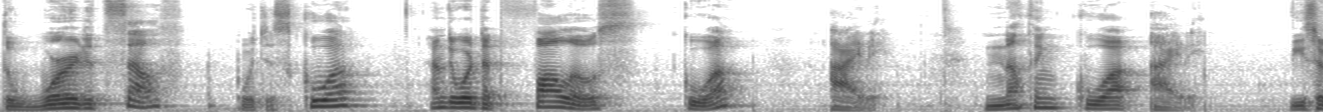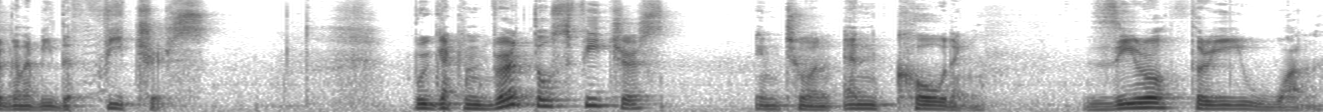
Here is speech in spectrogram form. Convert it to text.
the word itself, which is kua, and the word that follows kua, aere. Nothing kua aere. These are going to be the features. We're going to convert those features into an encoding 031.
